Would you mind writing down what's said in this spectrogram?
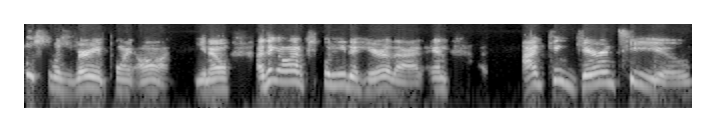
post was very point on. You know, I think a lot of people need to hear that. And I can guarantee you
